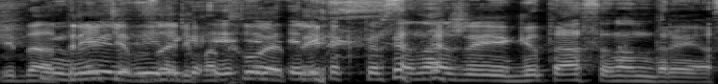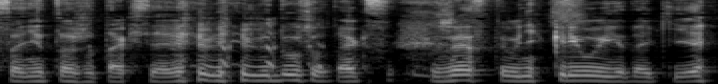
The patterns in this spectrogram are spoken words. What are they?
И да, ну, третья сзади подходит. Или, и... или как персонажи GTA San Andreas, они тоже так себя ведут, вот так жесты у них кривые такие.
